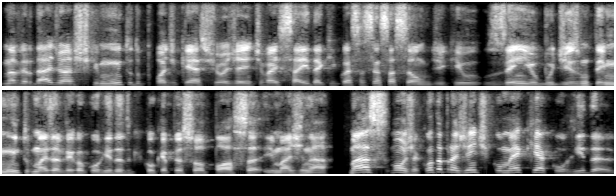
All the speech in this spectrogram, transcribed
Na verdade, eu acho que muito do podcast hoje a gente vai sair daqui com essa sensação de que o Zen e o budismo têm muito mais a ver com a corrida do que qualquer pessoa possa imaginar. Mas, Monja, conta pra gente como é que a corrida,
